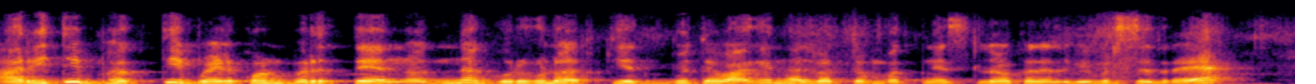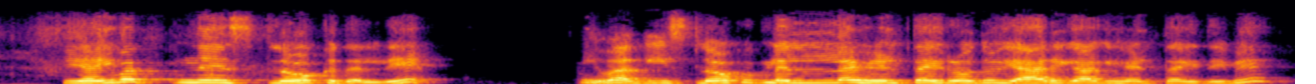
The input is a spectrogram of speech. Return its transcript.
ಆ ರೀತಿ ಭಕ್ತಿ ಬೆಳ್ಕೊಂಡು ಬರುತ್ತೆ ಅನ್ನೋದನ್ನ ಗುರುಗಳು ಅತ್ಯದ್ಭುತವಾಗಿ ನಲ್ವತ್ತೊಂಬತ್ತನೇ ಶ್ಲೋಕದಲ್ಲಿ ವಿವರಿಸಿದ್ರೆ, ಈ ಐವತ್ತನೇ ಶ್ಲೋಕದಲ್ಲಿ ಇವಾಗ ಈ ಶ್ಲೋಕಗಳೆಲ್ಲ ಹೇಳ್ತಾ ಇರೋದು ಯಾರಿಗಾಗಿ ಹೇಳ್ತಾ ಇದ್ದೀವಿ?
